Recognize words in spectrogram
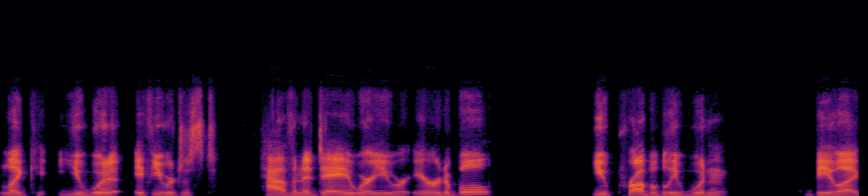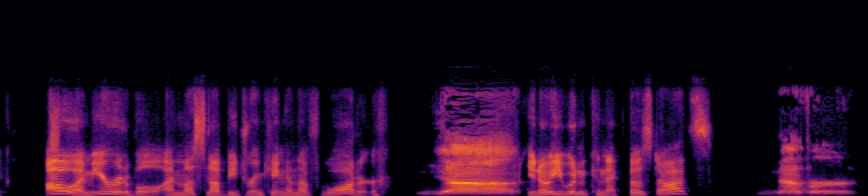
Like you would if you were just having a day where you were irritable, you probably wouldn't be like, "Oh, I'm irritable. I must not be drinking enough water." Yeah, You know, you wouldn't connect those dots. never.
